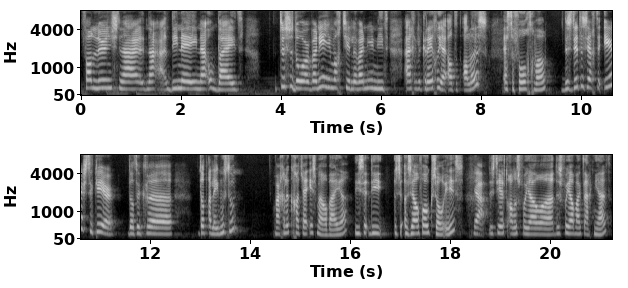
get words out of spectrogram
van lunch naar, naar diner, naar ontbijt, tussendoor, wanneer je mag chillen, wanneer niet. Eigenlijk regel jij altijd alles. Esther volgt gewoon. Dus dit is echt de eerste keer dat ik eh, dat alleen moest doen. Maar gelukkig had jij Ismaël bij je, die, ze- die zelf ook zo is. Ja. Dus die heeft alles voor jou, eh, dus voor jou maakt het eigenlijk niet uit.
